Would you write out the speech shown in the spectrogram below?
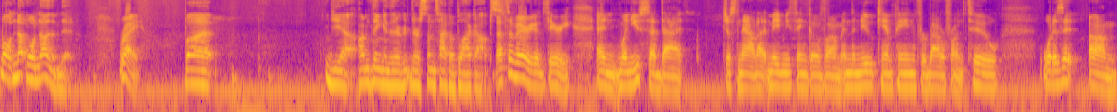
well, no, well none of them did. Right. But yeah, I'm thinking there, there's some type of Black Ops. That's a very good theory. And when you said that just now, that made me think of um, in the new campaign for Battlefront 2, what is it? Um,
